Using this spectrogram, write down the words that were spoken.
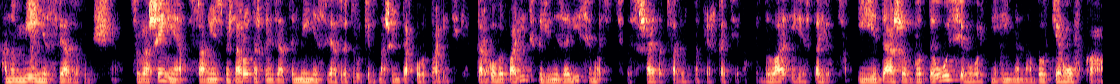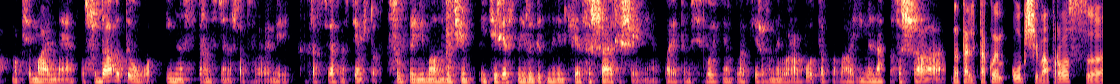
оно менее связывающее. Соглашение по сравнению с международной организацией менее связывает руки в отношении торговой политики. Торговая политика, ее независимость США это абсолютно прерогатива. Была и остается. И даже в ВТО сегодня именно блокировка максимальная суда ВТО именно со стороны Соединенных Штатов Америки как раз связана с тем, что суд принимал не очень интересные и выгодные для США решения. Поэтому сегодня блокирована его работа была именно США. Наталья, такой общий вопрос, э,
